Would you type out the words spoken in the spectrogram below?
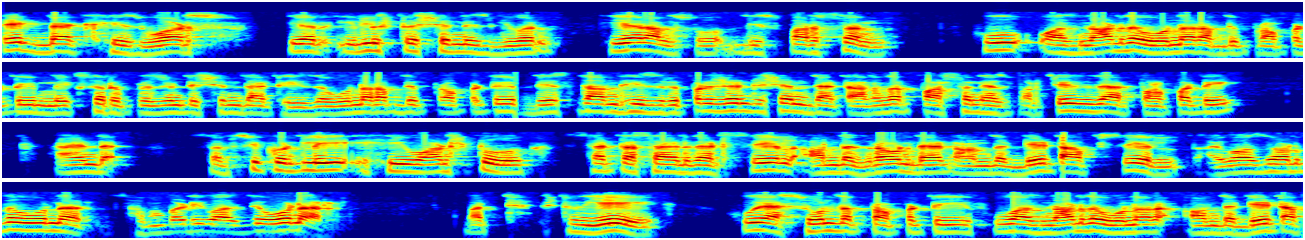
take back his words. Here illustration is given. Here also this person who was not the owner of the property makes a representation that he is the owner of the property based on his representation that another person has purchased that property and subsequently he wants to set aside that sale on the ground that on the date of sale I was not the owner somebody was the owner but Mr. A who has sold the property, who was not the owner on the date of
